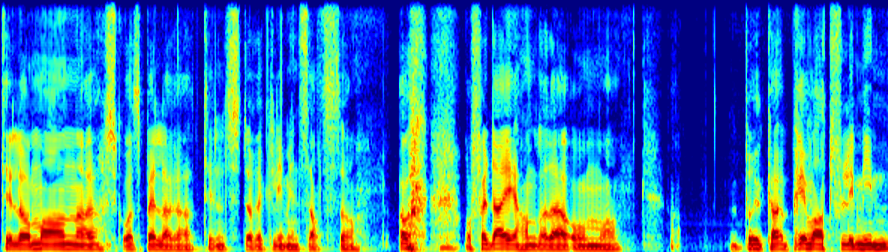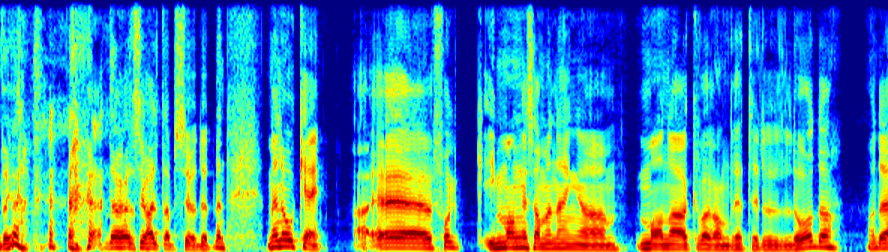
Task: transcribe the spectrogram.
til å mane skuespillere til større klimainnsats. Og, og, og for dem handler det om å bruke privatfly mindre. det høres jo helt absurd ut, men, men ok. Eh, folk i mange sammenhenger maner hverandre til dåd. Og det,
